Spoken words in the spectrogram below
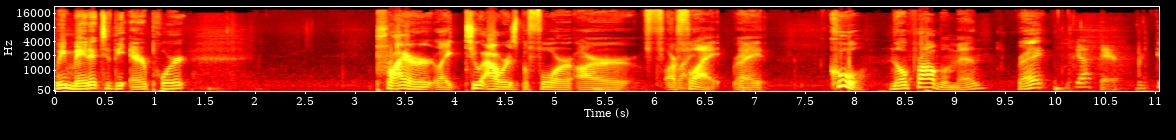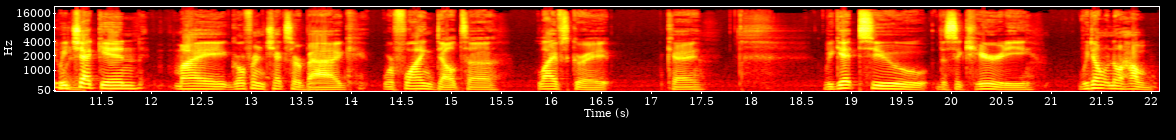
We made it to the airport prior, like two hours before our our flight, Flight, right? Cool, no problem, man. Right? We got there. We it. check in. My girlfriend checks her bag. We're flying Delta. Life's great. Okay. We get to the security. We don't know how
